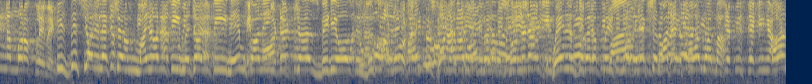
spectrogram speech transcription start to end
n number of claimants. Is this your So election? Minority, majority, there, name in calling, order to- pictures, videos. Is this your election? What happened to to development? Where is development in your election? What's it? Why Pawan is Verma. BJP is taking a Pavan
